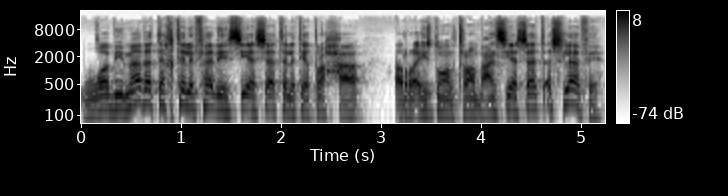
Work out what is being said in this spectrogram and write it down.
وبماذا تختلف هذه السياسات التي يطرحها الرئيس دونالد ترامب عن سياسات أسلافه؟ آه، آه،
